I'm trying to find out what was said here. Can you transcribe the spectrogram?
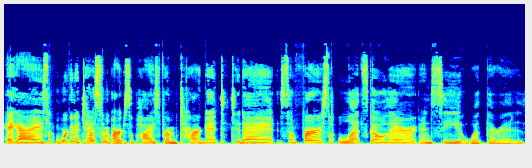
Hey guys, we're gonna test some art supplies from Target today. So first, let's go there and see what there is.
